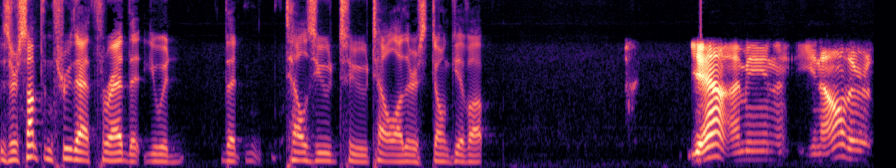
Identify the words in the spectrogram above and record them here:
Is there something through that thread that you would that tells you to tell others don't give up? Yeah, I mean, you know, there's,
